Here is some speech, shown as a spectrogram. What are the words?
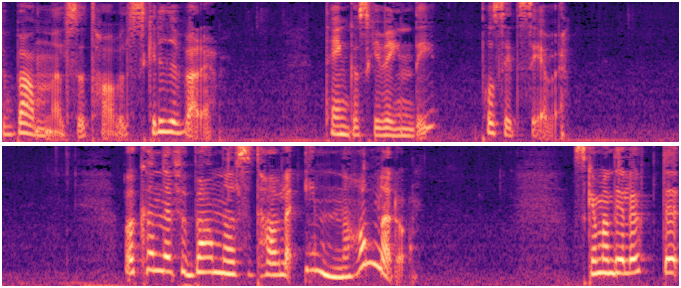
förbannelsetavelskrivare. Tänk att skriva in det på sitt CV. Vad kunde en förbannelsetavla innehålla då? Ska man dela upp det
